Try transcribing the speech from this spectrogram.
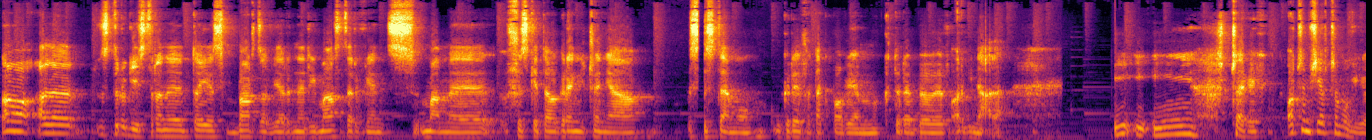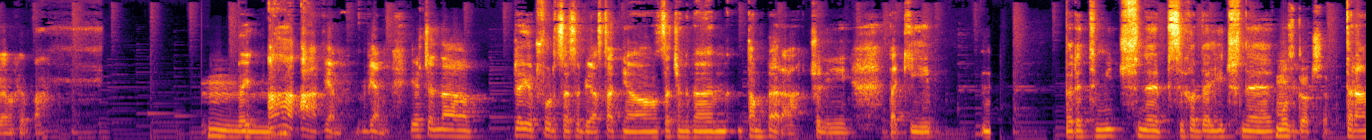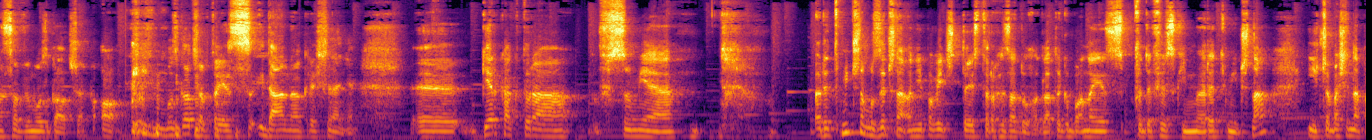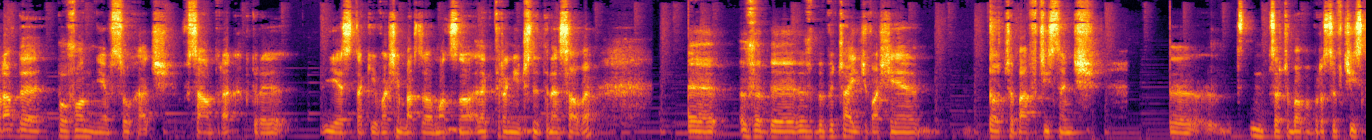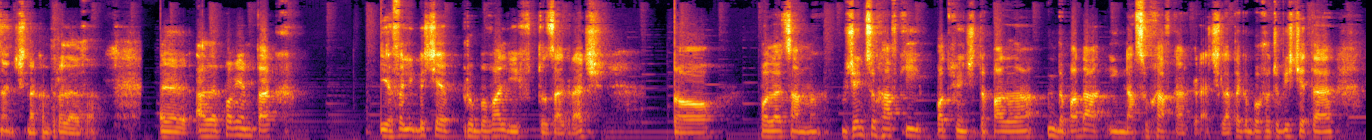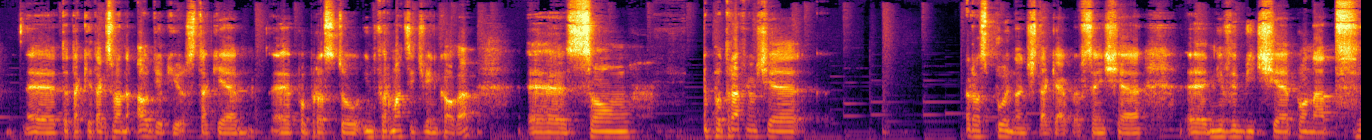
No, ale z drugiej strony to jest bardzo wierny remaster, więc mamy wszystkie te ograniczenia systemu gry, że tak powiem, które były w oryginale. I, i, i czekaj, o czymś jeszcze mówiłem chyba. Hmm. Aha, a, wiem, wiem. Jeszcze na Playu 4 sobie ostatnio zaciągnąłem Tampera, czyli taki rytmiczny, psychodeliczny... Mózgoczep. Transowy mózgoczep. O, mózgoczep to jest idealne określenie. Y, gierka, która w sumie rytmiczno-muzyczna, o niej powiedzieć, to jest trochę za dużo, dlatego, bo ona jest przede wszystkim rytmiczna i trzeba się naprawdę porządnie wsłuchać w soundtrack, który jest taki właśnie bardzo mocno elektroniczny, trensowy, e, żeby, żeby wyczaić właśnie co trzeba wcisnąć, e, co trzeba po prostu wcisnąć na kontrolerze. E, ale powiem tak, jeżeli byście próbowali w to zagrać, to polecam wziąć słuchawki, podpiąć do pada, do pada i na słuchawkach grać. Dlatego, bo rzeczywiście te, te takie tak zwane audio cues, takie po prostu informacje dźwiękowe, E, są, potrafią się rozpłynąć tak jakby, w sensie e, nie wybić się ponad,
